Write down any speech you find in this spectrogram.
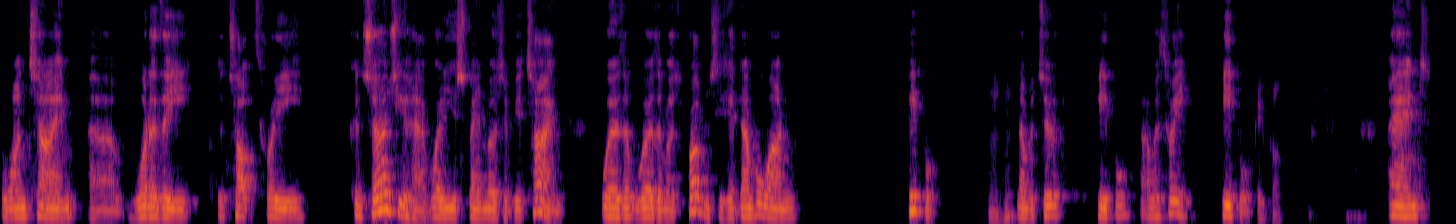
one time, uh, what are the, the top three concerns you have? Where do you spend most of your time? Where the, where the most problems? He said, number one, people. Mm-hmm. Number two, people. Number three, people. People. And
